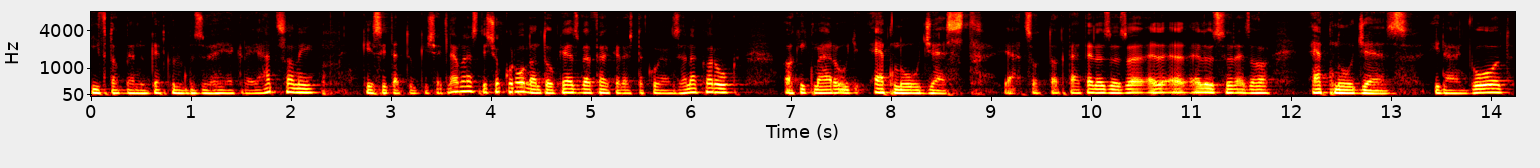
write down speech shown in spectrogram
hívtak bennünket különböző helyekre játszani, készítettünk is egy lemezt, és akkor onnantól kezdve felkerestek olyan zenekarok, akik már úgy etno jazz játszottak. Tehát először, ez a etno jazz irány volt.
